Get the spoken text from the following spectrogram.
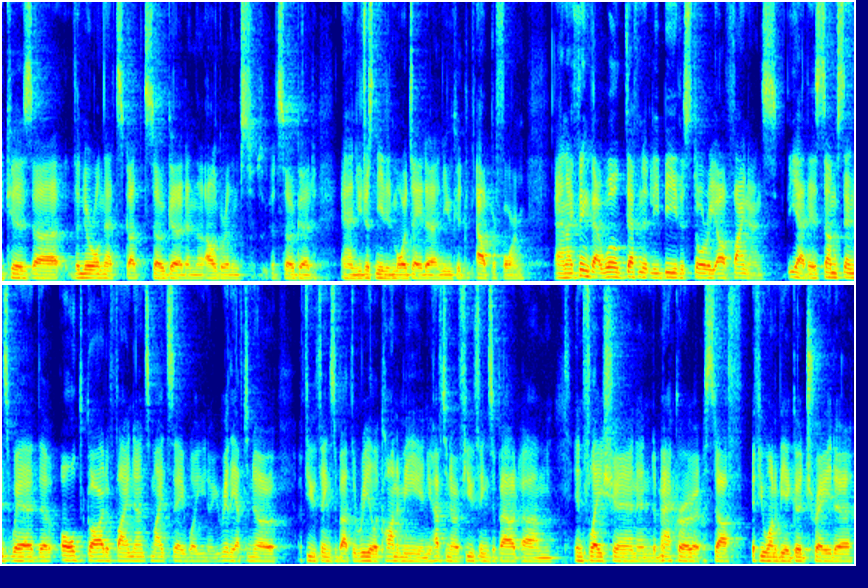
because uh, the neural nets got so good and the algorithms got so good and you just needed more data and you could outperform and I think that will definitely be the story of finance. Yeah, there's some sense where the old guard of finance might say, well, you know, you really have to know a few things about the real economy and you have to know a few things about um, inflation and the macro stuff if you want to be a good trader.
